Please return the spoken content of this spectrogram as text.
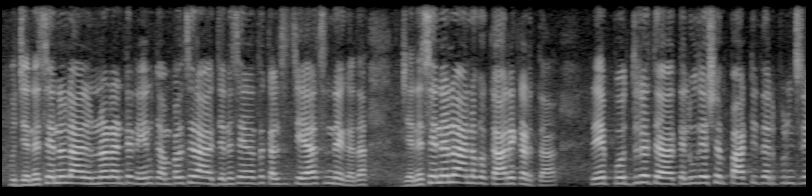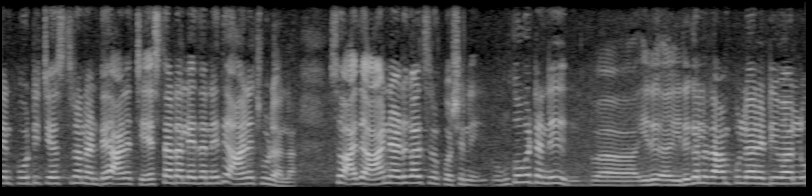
ఇప్పుడు జనసేనలో ఆయన ఉన్నాడంటే నేను కంపల్సరీ ఆ జనసేనతో కలిసి చేయాల్సిందే కదా. జనసేనలో ఆయన ఒక కార్యకర్త. రేపు పొద్దున తెలుగుదేశం పార్టీ తరపు నుంచి నేను పోటీ చేస్తున్నానంటే ఆయన చేస్తాడా లేదనేది ఆయన చూడాలా. సో అది ఆయన అడగాల్సిన క్వశ్చన్ ఇంకొకటి అండి ఇరగల రాంపుల్లారెడ్డి వాళ్ళు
